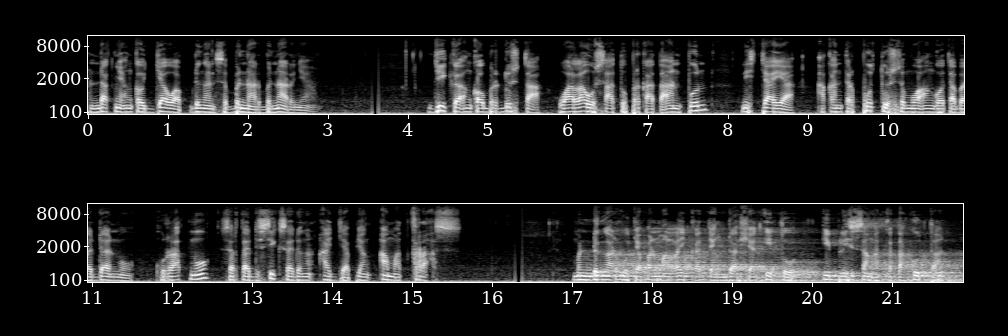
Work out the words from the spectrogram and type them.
hendaknya engkau jawab dengan sebenar-benarnya. Jika engkau berdusta walau satu perkataan pun niscaya akan terputus semua anggota badanmu, uratmu serta disiksa dengan ajab yang amat keras. Mendengar ucapan malaikat yang dahsyat itu, iblis sangat ketakutan.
